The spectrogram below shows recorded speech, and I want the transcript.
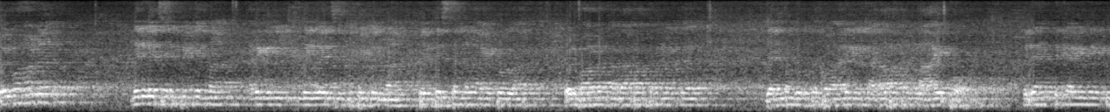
ഒരുപാട് നിങ്ങളെ ചിരിപ്പിക്കുന്ന അല്ലെങ്കിൽ നിങ്ങളെ ചിരിപ്പിക്കുന്ന വ്യത്യസ്തങ്ങളായിട്ടുള്ള ഒരുപാട് കഥാപാത്രങ്ങൾക്ക് ജന്മം കൊടുത്തപ്പോൾ അല്ലെങ്കിൽ കഥാപാത്രങ്ങളായപ്പോൾ രണ്ട് കൈ നീട്ടി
